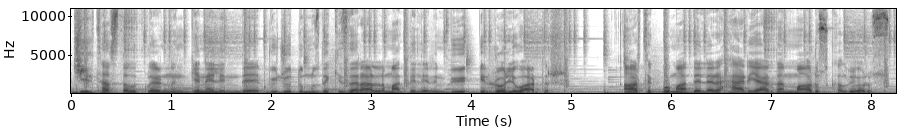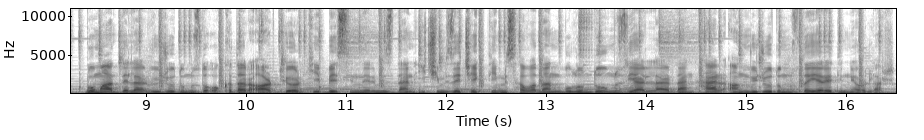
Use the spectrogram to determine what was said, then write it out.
Cilt hastalıklarının genelinde vücudumuzdaki zararlı maddelerin büyük bir rolü vardır. Artık bu maddelere her yerden maruz kalıyoruz. Bu maddeler vücudumuzda o kadar artıyor ki besinlerimizden, içimize çektiğimiz havadan, bulunduğumuz yerlerden her an vücudumuzda yer ediniyorlar.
